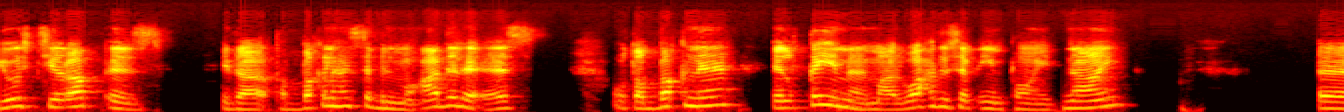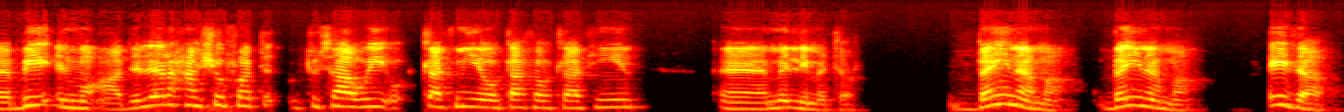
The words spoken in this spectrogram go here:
used stirrup is. إذا طبقنا هسه بالمعادلة s وطبقنا القيمة مال 71.9 آه، بالمعادلة راح نشوفها تساوي 333 آه، ملم بينما بينما إذا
